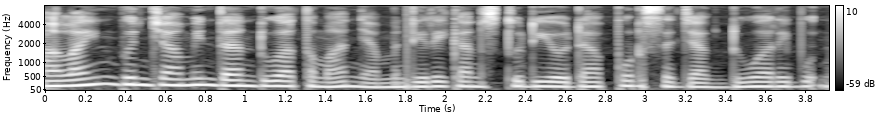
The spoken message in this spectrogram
Alain Bunjamin dan dua temannya mendirikan studio dapur sejak 2016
